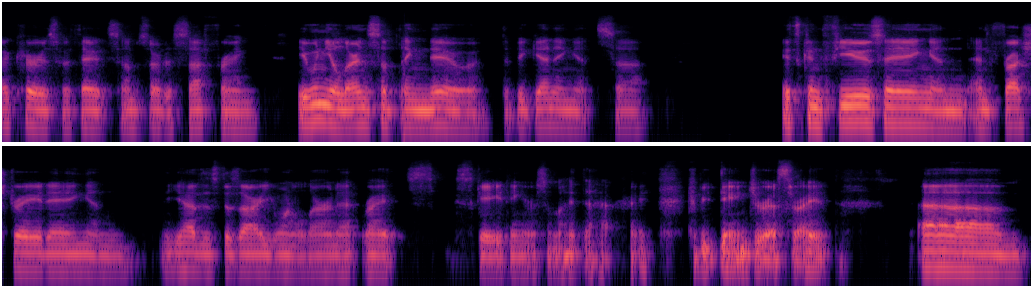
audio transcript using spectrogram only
occurs without some sort of suffering. Even when you learn something new, at the beginning, it's uh, it's confusing and and frustrating, and you have this desire you want to learn it, right? Skating or something like that, right? It could be dangerous, right? Um,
